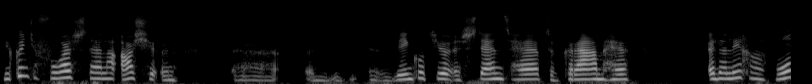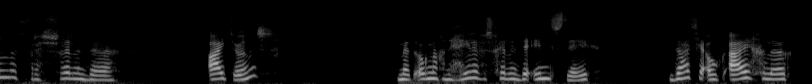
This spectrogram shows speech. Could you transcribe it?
je kunt je voorstellen als je een, uh, een, een, winkeltje, een stand hebt, een kraam hebt. En er liggen honderd verschillende items. Met ook nog een hele verschillende insteek. Dat je ook eigenlijk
